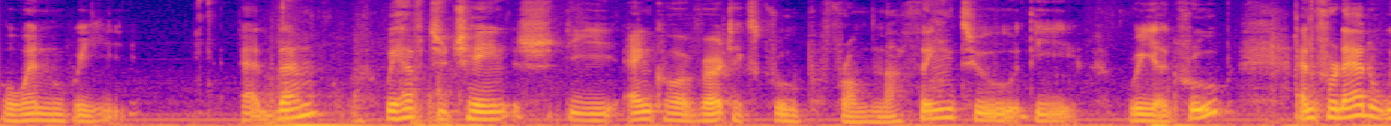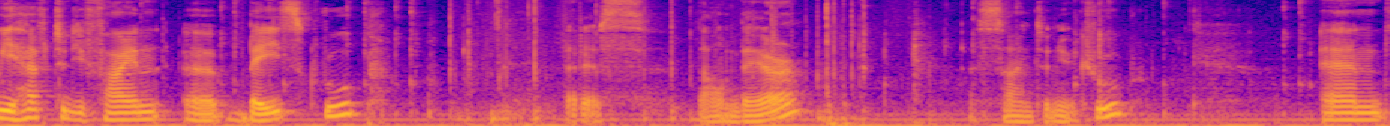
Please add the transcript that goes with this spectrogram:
When we add them, we have to change the anchor vertex group from nothing to the real group. And for that, we have to define a base group that is down there, assigned to new group. And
